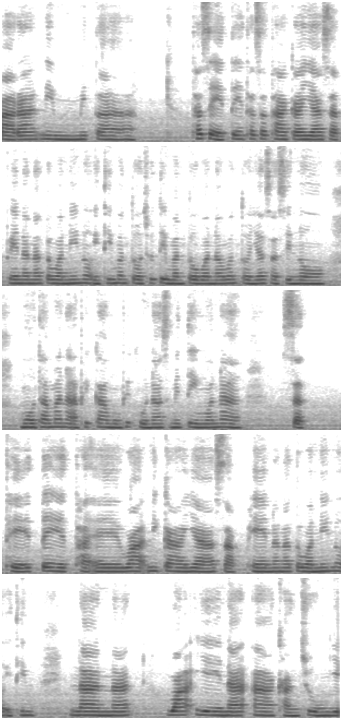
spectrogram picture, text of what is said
ปารานิมมิตาทเสเตทัสทากายาสัพเพนันตวันนิโน อิทิมันโต ชุติมันโตวันนวันโตยัสสสิโน โมทัมมนาอภิกามุภิกขุนาสมิติงวนาสัทเทเตทเอวะนิกายาสัพเพนันตวันนิโน อิทินานัต วะเยนะอาขันชุงเย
